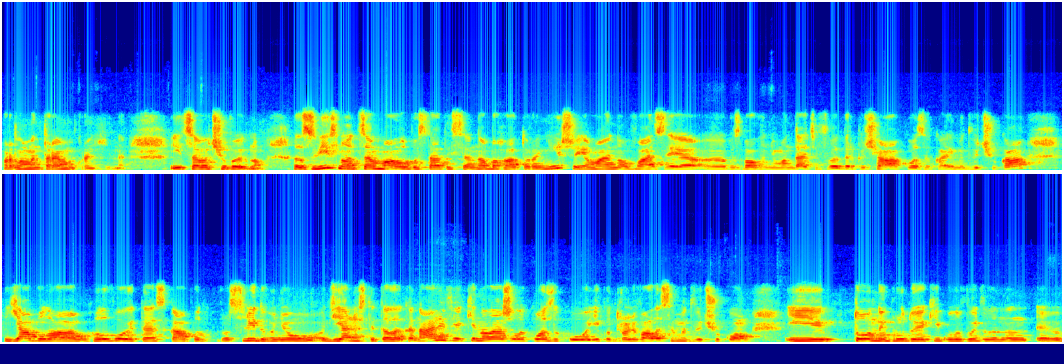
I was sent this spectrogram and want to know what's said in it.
парламентарем України, і це очевидно. Звісно, це мало би статися набагато раніше. Я маю на увазі е, позбавлення мандатів Деркача, Козака і Медведчука. Я була головою ТСК по розслідуванню діяльності телеканалів, які належали Козаку і контролювалися Медведчуком. І тонни бруду, які були виділені е,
